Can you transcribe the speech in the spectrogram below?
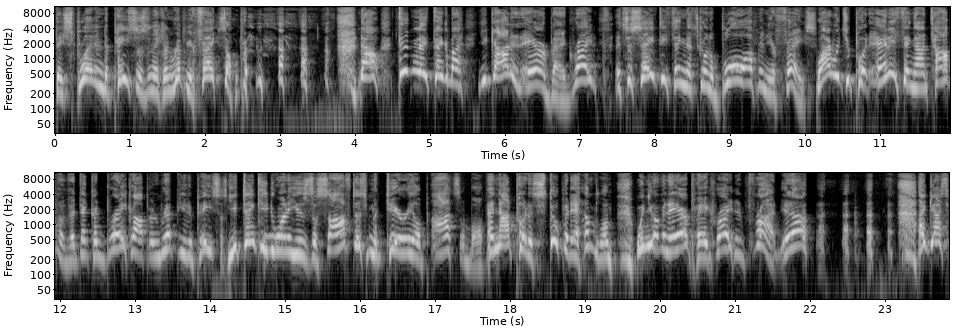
They split into pieces and they can rip your face open. now, didn't they think about you got an airbag, right? It's a safety thing that's going to blow up in your face. Why would you put anything on top of it that could break up and rip you to pieces? You'd think you'd want to use the softest material possible and not put a stupid emblem when you have an airbag right in front, you know? I guess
